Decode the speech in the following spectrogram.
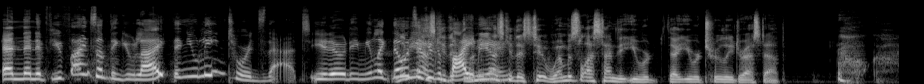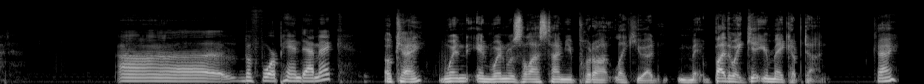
and then if you find something you like, then you lean towards that. You know what I mean? Like, no let one me says you ask can you, buy let anything. me ask you this too. When was the last time that you were that you were truly dressed up? Oh God. Uh, Uh, before pandemic. Okay. When and when was the last time you put on like you had? Ma- by the way, get your makeup done. Okay,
